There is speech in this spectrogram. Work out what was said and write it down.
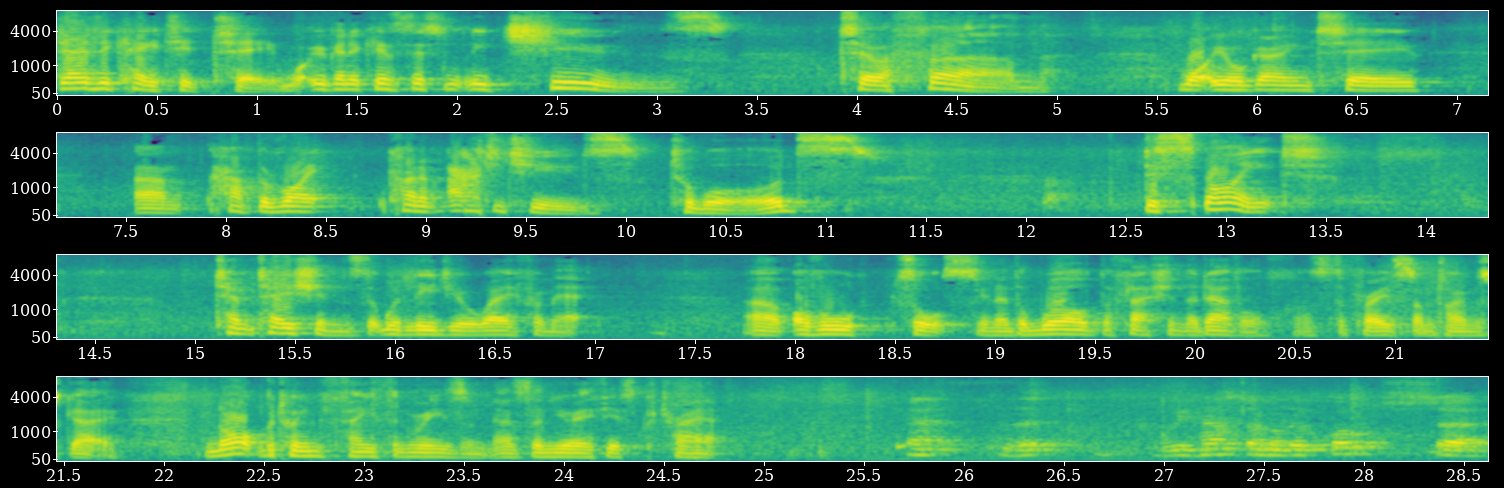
dedicated to, what you're going to consistently choose to affirm, what you're going to um, have the right kind of attitudes towards, despite temptations that would lead you away from it uh, of all sorts, you know, the world, the flesh, and the devil, as the phrase sometimes go. Not between faith and reason, as the New Atheists portray it. Uh, the, we have some of the quotes uh,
